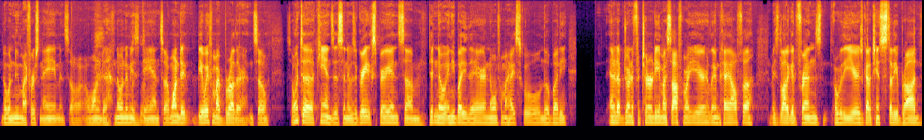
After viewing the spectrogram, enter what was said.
no one knew my first name. And so I wanted to. No one knew me as Dan. So I wanted to be away from my brother. And so so I went to Kansas, and it was a great experience. Um, didn't know anybody there. No one from my high school. Nobody ended up joining a fraternity in my sophomore year, Lambda Chi Alpha. Made a lot of good friends over the years. Got a chance to study abroad,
